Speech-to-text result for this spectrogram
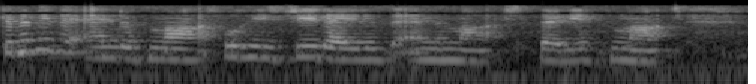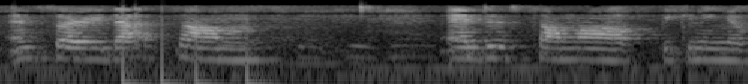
going to be the end of March. Well, his due date is the end of March, 30th of March, and so that's um end of summer, beginning of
